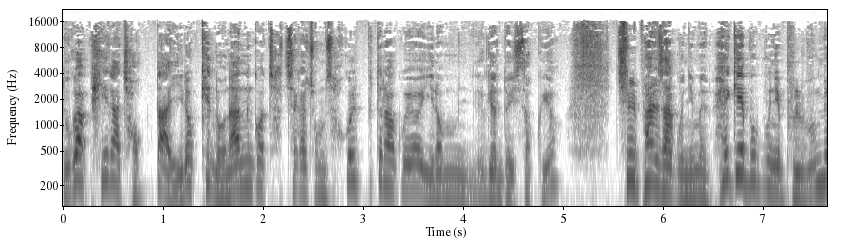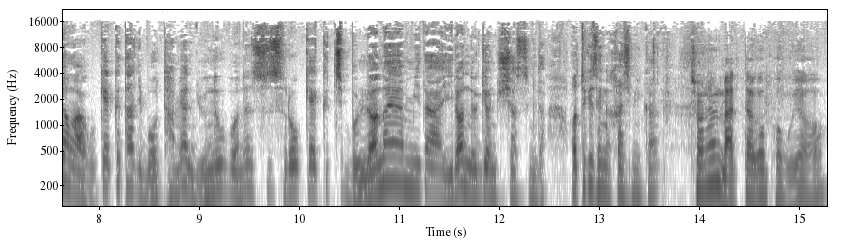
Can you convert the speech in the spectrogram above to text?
누가 피해가 적다 이렇게 논하는 것 자체가 좀 서글프더라고요. 이런 의견도 있었고요. 7849님은 회계 부분이 불분명하고 깨끗하지 못하면 윤 후보는 스스로 깨끗이 물러나야 합니다. 이런 의견 주셨습니다. 어떻게 생각하십니까? 저는 맞다고 보고요.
